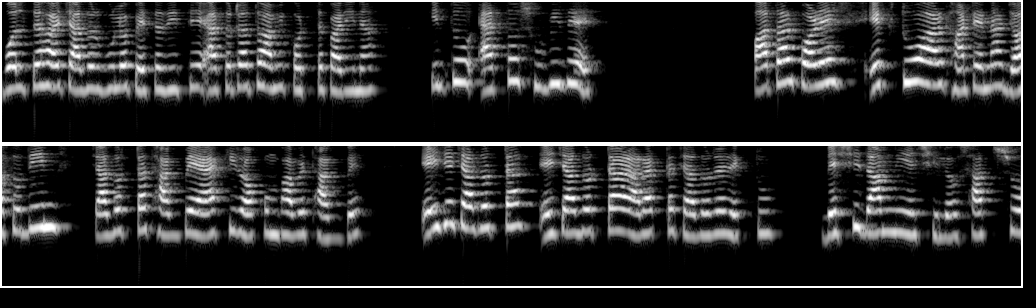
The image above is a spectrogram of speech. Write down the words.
বলতে হয় চাদরগুলো পেতে দিতে, এতটা তো আমি করতে পারি না। কিন্তু এত সুবিধে পাতার পরে একটুও আর ঘাঁটে না। যতদিন চাদরটা থাকবে, একই রকমভাবে থাকবে। এই যে চাদরটা, এই চাদরটা আর একটা চাদরের একটু বেশি দাম নিয়েছিল। সাতশো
